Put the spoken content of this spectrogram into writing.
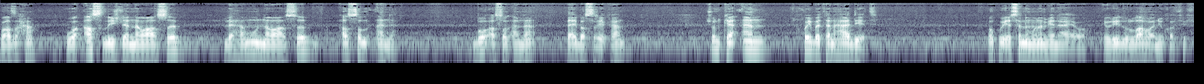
واضحة؟ وأصلج للنواصب لهمون نواصب أصل أنا. بو أصل أنا لا بصري كان. شون أن خيبة هاديت. وكو يسن منم هنا يريد الله أن يخفف.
